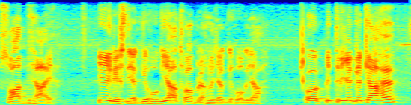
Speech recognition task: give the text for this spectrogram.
स्वाध्याय। ये ऋषि यज्ञ हो गया अथवा ब्रह्मयज्ञ हो गया। और पितृयज्ञ क्या है?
